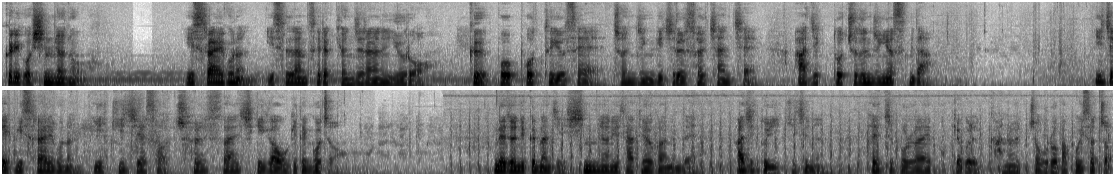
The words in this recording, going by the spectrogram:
그리고 10년 후 이스라엘군은 이슬람 세력 견제라는 이유로 그 보포트 요새에 전진기지를 설치한 채 아직도 주둔 중이었습니다. 이제 이스라엘군은 이 기지에서 철수할 시기가 오게 된 거죠. 내전이 끝난 지 10년이 다 되어 가는데 아직도 이 기지는 헤즈볼라의 폭격을 간헐적으로 받고 있었죠.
